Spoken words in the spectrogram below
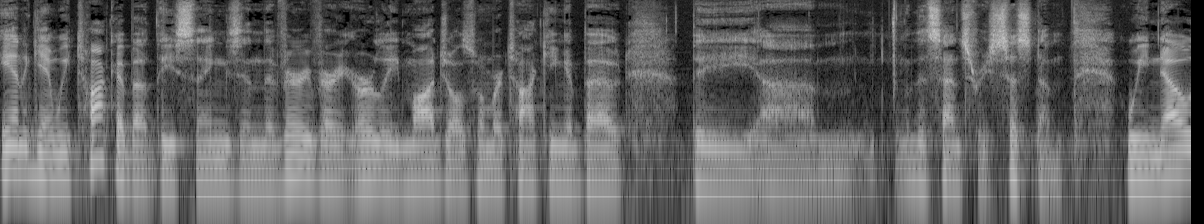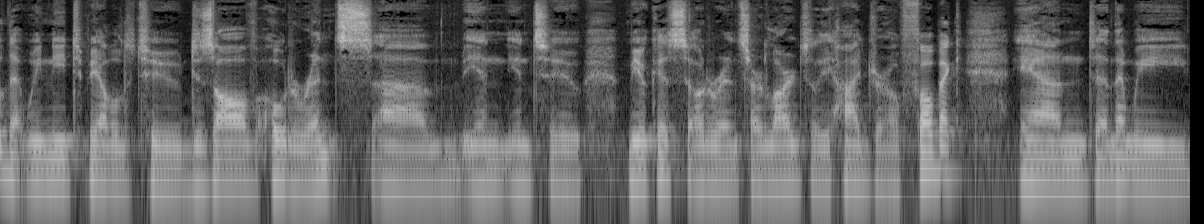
And again we talk about these things in the very, very early modules when we're talking about the um, the sensory system. We know that we need to be able to dissolve odorants um, in into mucus. Odorants are largely hydrophobic, and, and, then we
